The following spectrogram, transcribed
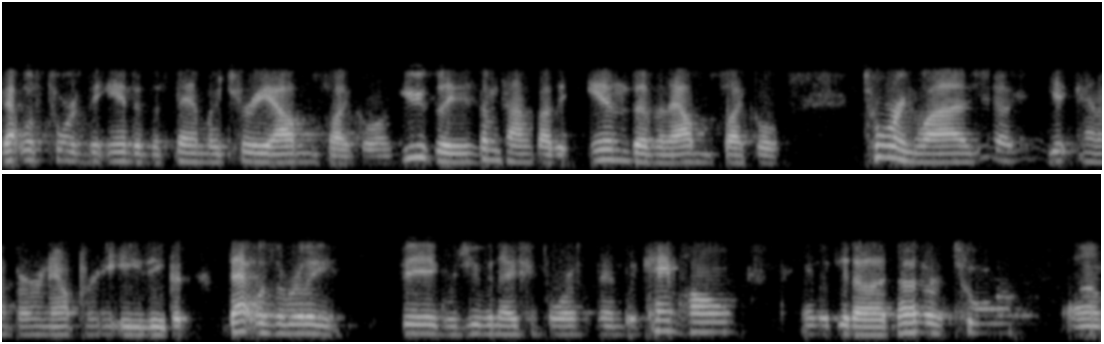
that was towards the end of the Family Tree album cycle. And usually, sometimes by the end of an album cycle, touring wise, you know, you can get kind of burned out pretty easy. But that was a really big rejuvenation for us. Then we came home and we did another tour. Um,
